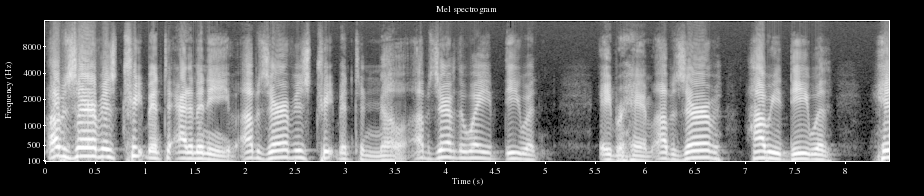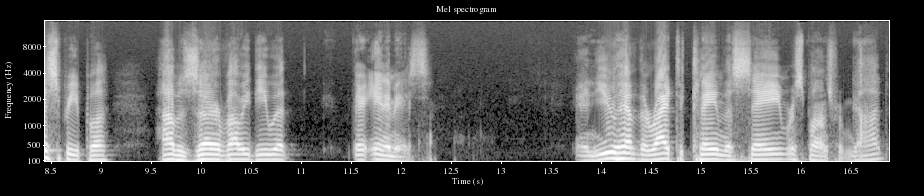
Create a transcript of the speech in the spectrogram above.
Observe his treatment to Adam and Eve. Observe his treatment to Noah. Observe the way he deal with Abraham. Observe how we deal with his people. Observe how we deal with their enemies. And you have the right to claim the same response from God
